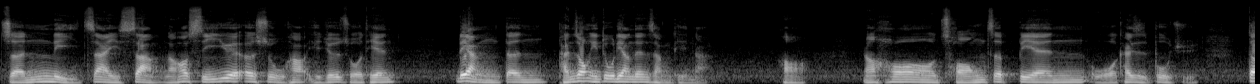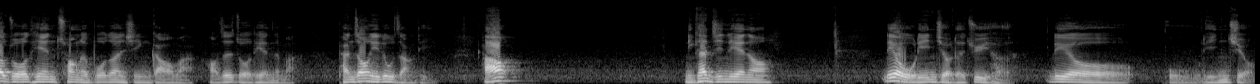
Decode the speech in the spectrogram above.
整理在上，然后十一月二十五号，也就是昨天亮灯，盘中一度亮灯涨停啊。好，然后从这边我开始布局，到昨天创了波段新高嘛。好，这是昨天的嘛。盘中一度涨停，好，你看今天哦，六五零九的聚合，六五零九，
